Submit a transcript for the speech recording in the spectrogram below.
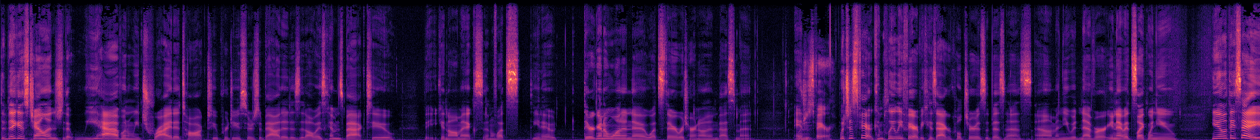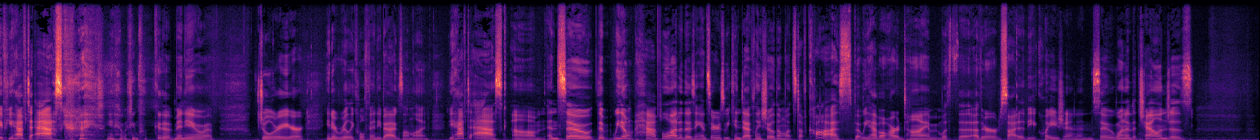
The biggest challenge that we have when we try to talk to producers about it is it always comes back to the economics and what's you know they're going to want to know what's their return on investment. And which is fair. Which is fair, completely fair, because agriculture is a business, um, and you would never, you know, it's like when you, you know what they say, if you have to ask, right? You know, when you look at a menu of jewelry or you know really cool Fendi bags online, you have to ask. Um, and so the, we don't have a lot of those answers. We can definitely show them what stuff costs, but we have a hard time with the other side of the equation. And so one of the challenges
